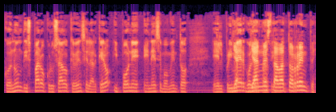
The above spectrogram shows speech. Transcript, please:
con un disparo cruzado que vence el arquero y pone en ese momento el primer gol. Ya no estaba Torrente.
